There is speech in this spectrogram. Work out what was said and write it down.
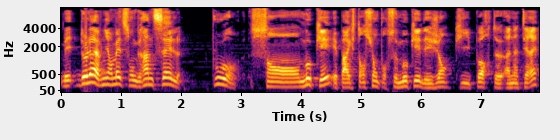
mais de là à venir mettre son grain de sel pour s'en moquer, et par extension pour se moquer des gens qui portent un intérêt,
